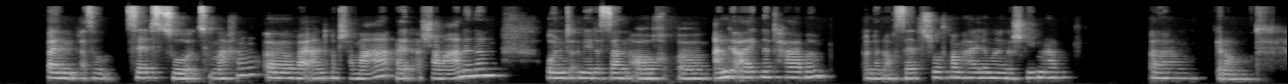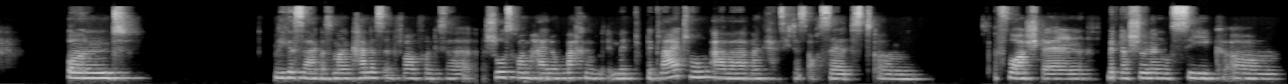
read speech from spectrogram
beim, also selbst zu, zu machen äh, bei anderen Schama bei Schamaninnen und mir das dann auch äh, angeeignet habe und dann auch selbst Schoßraumheilungen geschrieben habe. Ähm, genau. Und wie gesagt, also man kann das in Form von dieser Schoßraumheilung machen mit Begleitung, aber man kann sich das auch selbst ähm, vorstellen mit einer schönen Musik, ähm,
